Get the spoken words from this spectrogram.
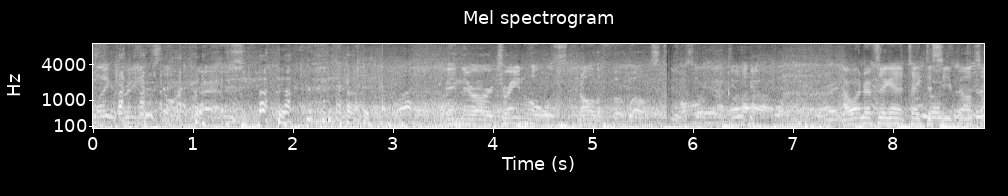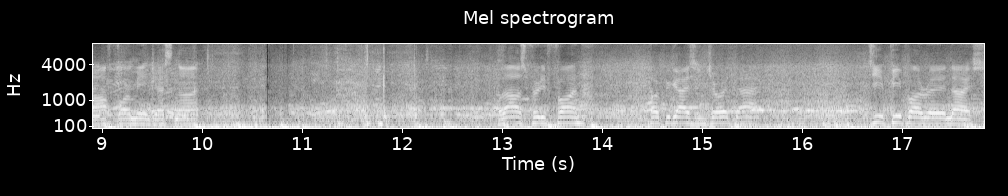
light rainstorm perhaps. and there are drain holes in all the footwells too. So if you do get I wonder if they're gonna take the seatbelts off for me. Guess not. Well, that was pretty fun. Hope you guys enjoyed that. Jeep people are really nice.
